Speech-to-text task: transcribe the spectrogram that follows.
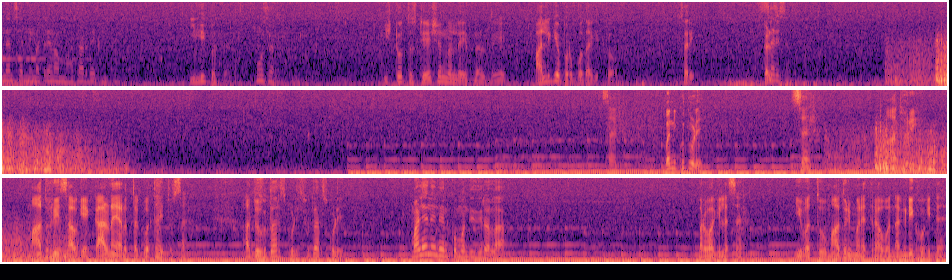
ಬಂದಾನೆ ಸರ್ ನಿಮ್ಮ ಹತ್ರ ನಾವು ಮಾತಾಡ್ಬೇಕಂತ? ಇಲ್ಲಿಗೆ ಬಂದ ಹ್ಞೂ ಸರ್. ಇಷ್ಟೊತ್ತು ಸ್ಟೇಷನ್ನಲ್ಲೇ ಇದ್ನಲ್ರಿ. ಅಲ್ಲಿಗೆ ಬರ್ಬೋದಾಗಿತ್ತು. ಸರಿ ಸರಿ ಕಳಿಸಿ ಸರ್. ಸರ್. ಬನ್ನಿ ಕೂತ್ಕೊಳ್ಳಿ. ಸರ್ ಮಾಧುರಿ ಮಾಧುರಿ ಸಾವಿಗೆ ಕಾರಣ ಯಾರು ಅಂತ ಗೊತ್ತಾಯ್ತು ಸರ್. ಅದು ಸುಧಾರಿಸ್ಕೊಳ್ಳಿ ಸುಧಾರಿಸ್ಕೊಳ್ಳಿ. ಮಳೆಯಲ್ಲೇ ನೆನ್ಕೊಂಬಂದಿದ್ದೀರಲ್ಲ ಪರವಾಗಿಲ್ಲ ಸರ್. ಇವತ್ತು ಮಾಧುರಿ ಮನೆ ಹತ್ರ ಒಂದು ಅಂಗಡಿಗೆ ಹೋಗಿದ್ದೆ.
